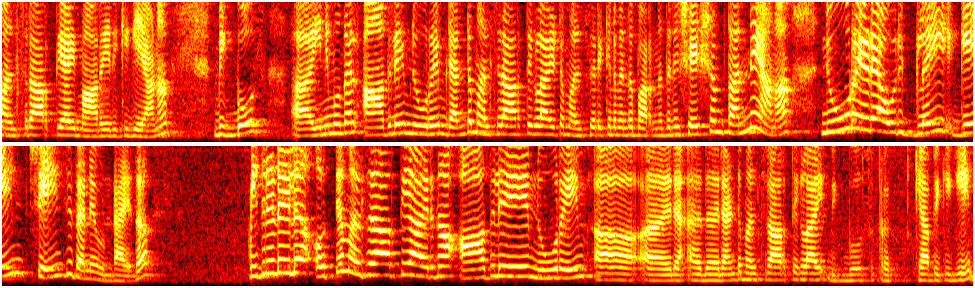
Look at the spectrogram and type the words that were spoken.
മത്സരാർത്ഥിയായി മാറിയിരിക്കുകയാണ്. ബിഗ് ബോസ് ഇനി മുതൽ ആദിലയും നൂറയും രണ്ട് മത്സരാർത്ഥികളായിട്ട് മത്സരിക്കണമെന്ന് പറഞ്ഞതിന് ശേഷം തന്നെയാണ് നൂറയുടെ ആ ഒരു ഗെയിം ചേഞ്ച് തന്നെ ഉണ്ടായത്. ഇതിനിടയിൽ ഒറ്റ മത്സരാർത്ഥിയായിരുന്ന ആദിലയെയും നൂറയും രണ്ട് മത്സരാർത്ഥികളായി ബിഗ് ബോസ് പ്രഖ്യാപിക്കുകയും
